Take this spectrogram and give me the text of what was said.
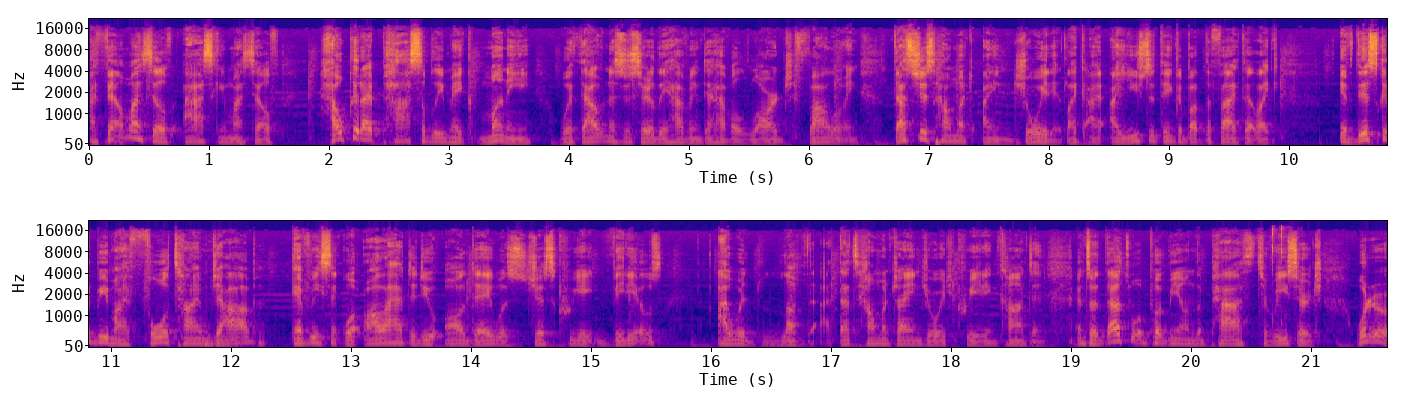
I found myself asking myself, how could I possibly make money without necessarily having to have a large following? That's just how much I enjoyed it. Like I, I used to think about the fact that like if this could be my full-time job, every single well, all I had to do all day was just create videos. I would love that. That's how much I enjoyed creating content. And so that's what put me on the path to research what are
